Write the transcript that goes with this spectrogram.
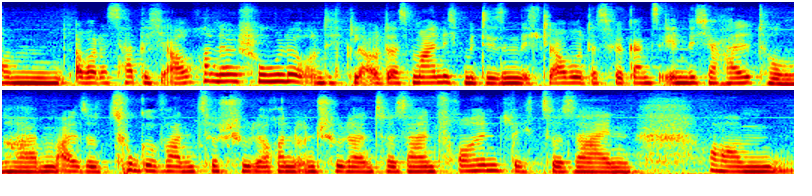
Ähm, aber das habe ich auch an der Schule und ich glaube, das meine ich mit diesem, ich glaube, dass wir ganz ähnliche Haltungen haben, also zugewandt zu Schülerinnen und Schülern zu sein, freundlich zu sein, ähm,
